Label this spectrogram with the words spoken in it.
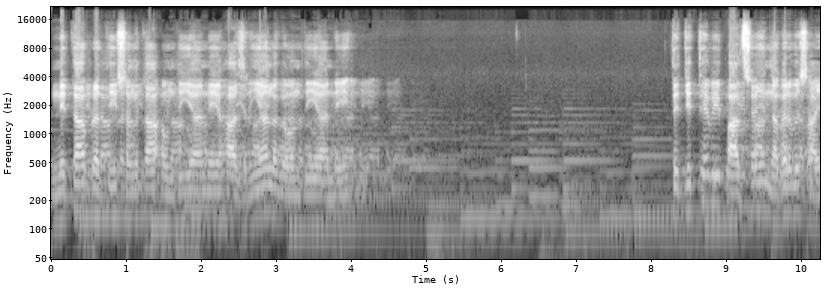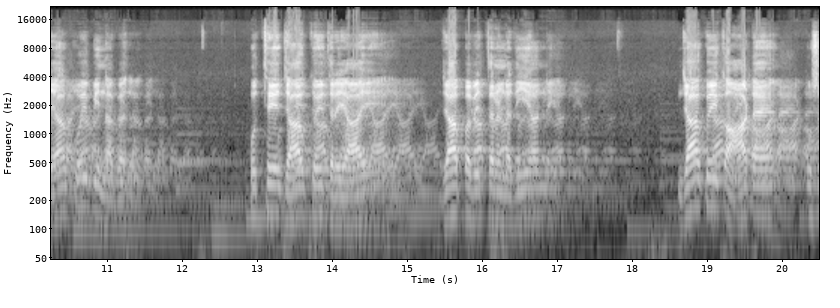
ਨਿਤਾ ਪ੍ਰਤੀ ਸੰਗਤਾਂ ਆਉਂਦੀਆਂ ਨੇ, ਹਾਜ਼ਰੀਆਂ ਲਗਾਉਂਦੀਆਂ ਨੇ। ਤੇ ਜਿੱਥੇ ਵੀ ਪਾਤਸ਼ਾਹ ਨੇ ਨਗਰ ਵਸਾਇਆ, ਕੋਈ ਵੀ ਨਗਰ, ਉੱਥੇ ਜਾਂ ਕੋਈ ਦਰਿਆਏ, ਜਾਂ ਪਵਿੱਤਰ ਨਦੀਆਂ ਨੇ, ਜਾਂ ਕੋਈ ਘਾਟ ਹੈ, ਉਸ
